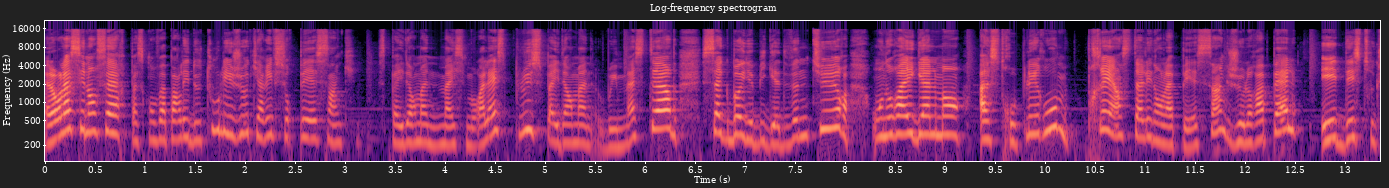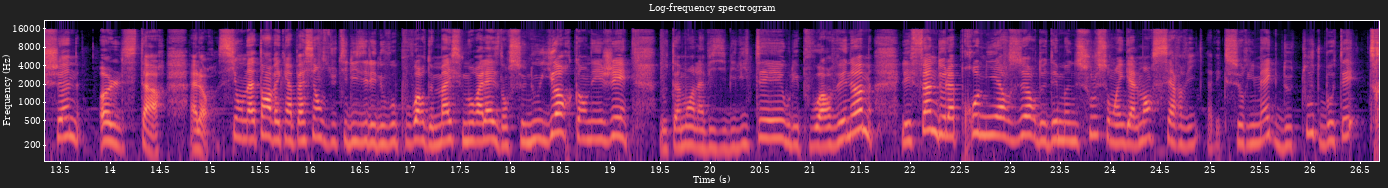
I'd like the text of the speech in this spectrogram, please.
Alors là, c'est l'enfer parce qu'on va parler de tous les jeux qui arrivent sur PS5. Spider-Man Miles Morales plus Spider-Man Remastered, Sackboy A Big Adventure, on aura également Astro Playroom, préinstallé dans la PS5, je le rappelle, et Destruction All Star. Alors, si on attend avec impatience d'utiliser les nouveaux pouvoirs de Miles Morales dans ce New York enneigé, notamment l'invisibilité ou les pouvoirs Venom, les fans de la première heure de Demon's Souls sont également servis avec ce remake de toute beauté. Très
